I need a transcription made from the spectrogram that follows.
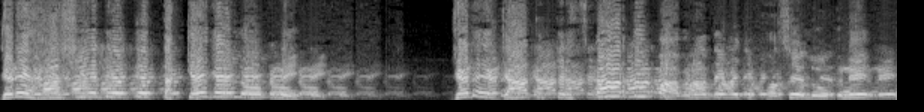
ਜਿਹੜੇ ਹਾਸ਼ੀਏ ਦੇ ਉੱਤੇ ਧੱਕੇ ਗਏ ਨੇ। ਜਿਹੜੇ ਜਾਤ ਤਿਰਸਕਾਰ ਦੀ ਭਾਵਨਾ ਦੇ ਵਿੱਚ ਫਸੇ ਲੋਕ ਨੇ,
